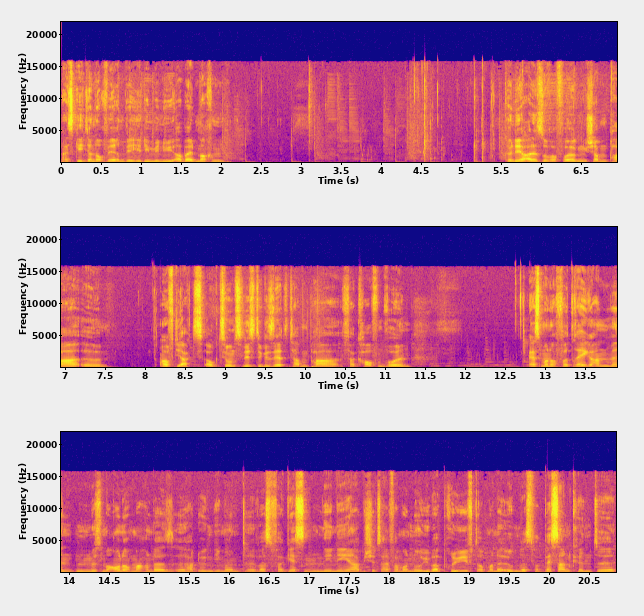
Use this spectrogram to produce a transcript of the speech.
Es geht ja noch, während wir hier die Menüarbeit machen. Könnt ihr alles so verfolgen. Ich habe ein paar äh, auf die Auktionsliste gesetzt, habe ein paar verkaufen wollen. Erstmal noch Verträge anwenden, müssen wir auch noch machen. Da äh, hat irgendjemand äh, was vergessen. Nee, nee, habe ich jetzt einfach mal nur überprüft, ob man da irgendwas verbessern könnte.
